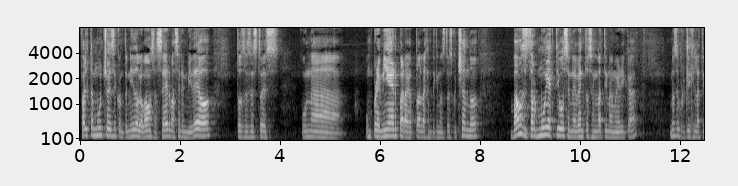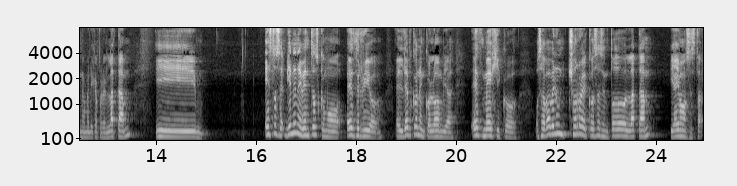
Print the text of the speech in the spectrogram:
Falta mucho ese contenido, lo vamos a hacer, va a ser en video. Entonces esto es una, un premier para toda la gente que nos está escuchando. Vamos a estar muy activos en eventos en Latinoamérica. No sé por qué dije Latinoamérica, pero en LATAM. Y estos vienen eventos como Ed Río, el DevCon en Colombia, Ed México. O sea, va a haber un chorro de cosas en todo LATAM y ahí vamos a estar.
